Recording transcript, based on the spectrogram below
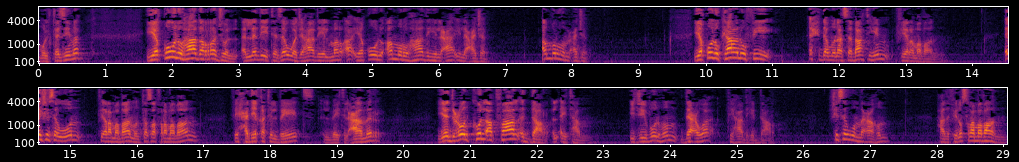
ملتزمة يقول هذا الرجل الذي تزوج هذه المرأة يقول أمر هذه العائلة عجب. أمرهم عجب. يقول كانوا في إحدى مناسباتهم في رمضان. إيش يسوون في رمضان؟ منتصف رمضان في حديقة البيت البيت العامر يدعون كل أطفال الدار الأيتام. يجيبونهم دعوة في هذه الدار. شو يسوون معاهم؟ هذا في نص رمضان.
